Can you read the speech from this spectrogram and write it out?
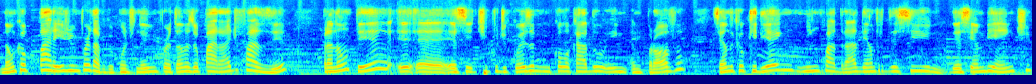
não que eu parei de me importar, porque eu continuei me importando, mas eu parar de fazer para não ter é, esse tipo de coisa me colocado em, em prova, sendo que eu queria me enquadrar dentro desse, desse ambiente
